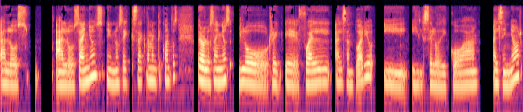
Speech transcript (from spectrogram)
a los a los años, eh, no sé exactamente cuántos, pero a los años lo eh, fue al, santuario y, se lo dedicó a, al Señor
